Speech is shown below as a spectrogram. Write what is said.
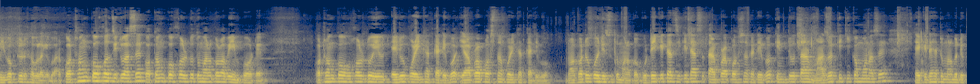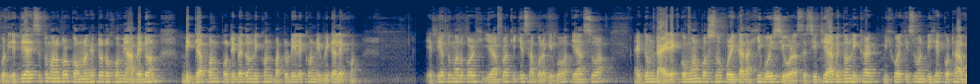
বিভক্তিটো চাব লাগিব। আৰু কথন কৌশল যিটো আছে কথন কৌশলটো তোমালোকৰ বাবে ইম্পৰ্টেণ্ট কথন কৌশলটো এই এইটো পৰীক্ষাত কাটিব ইয়াৰ পৰা প্ৰশ্ন পৰীক্ষাত কাটিব। মই আগতো কৈ দিছোঁ তোমালোকক গোটেইকেইটা যিকেইটা আছে তাৰ পৰা প্ৰশ্ন কাটিব কিন্তু তাৰ মাজত কি কি কমন আছে সেইকেইটাহে তোমালোকক দিম। এতিয়া আহিছে তোমালোকৰ কৰ্মক্ষেত্ৰত অসমীয়া আবেদন বিজ্ঞাপন প্ৰতিবেদন লিখন বাতৰি লেখন নিবিদা লেখন। এতিয়া তোমালোকৰ ইয়াৰ পৰা কি কি চাব লাগিব? এয়া চোৱা একদম ডাইৰেক্ট কমন প্ৰশ্ন পৰীক্ষাত আহিবই চিয়ৰ আছে। চিঠি আবেদন লিখাৰ বিষয়ে কিছুমান বিশেষ কথা হ'ব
